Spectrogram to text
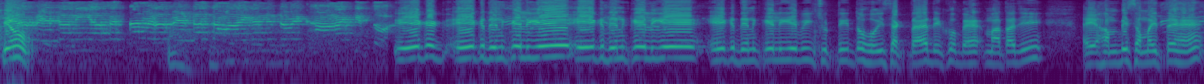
क्यों? तो एक एक दिन के लिए एक दिन के लिए एक दिन के लिए भी छुट्टी तो हो ही सकता है। देखो माता जी हम भी समझते हैं।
